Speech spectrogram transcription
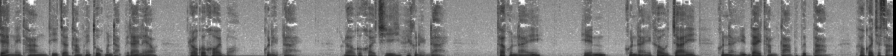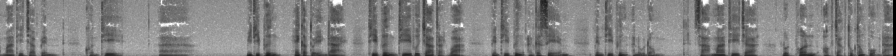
แจ้งในทางที่จะทำให้ทุกข์มันดับไปได้แล้ว เราก็คอยบอก คนอื่นได้ เราก็คอยชี้ให้คนอื่นได้ ถ้าคนไหนเห็นคนไหนเข้าใจ คนไหนได้ทำตามประพฤติตาม เขาก็จะสามารถที่จะเป็นคนที่มีที่พึ่งให้กับตัวเองได้ ที่พึ่งที่พระเจ้าตรัสว่าเป็นที่พึ่งอันเกษม เป็นที่พึ่งอันอุดม สามารถที่จะหลุดพ้นออกจากทุกทั้งปวงได้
